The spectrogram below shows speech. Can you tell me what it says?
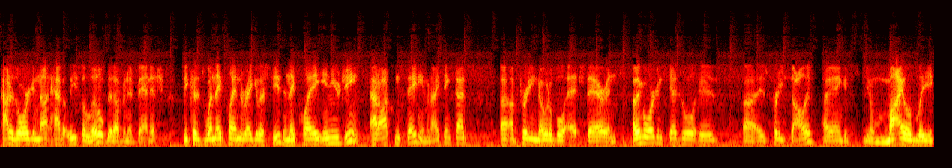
how does Oregon not have at least a little bit of an advantage? Because when they play in the regular season, they play in Eugene at Autzen Stadium. And I think that's a, pretty notable edge there. And I think Oregon's schedule is uh, is pretty solid. I think it's you know mildly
